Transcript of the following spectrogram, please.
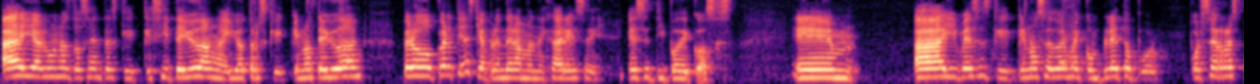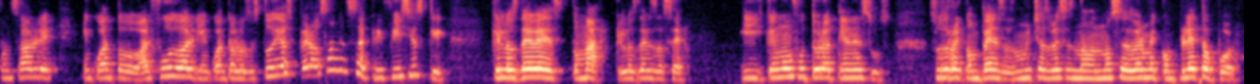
hay algunos docentes que, que, sí te ayudan, hay otros que, que, no te ayudan, pero, pero tienes que aprender a manejar ese, ese tipo de cosas. Eh, hay veces que, que, no se duerme completo por, por ser responsable en cuanto al fútbol y en cuanto a los estudios, pero son sacrificios que, que los debes tomar, que los debes hacer y que en un futuro tienen sus, sus recompensas. Muchas veces no, no se duerme completo por,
